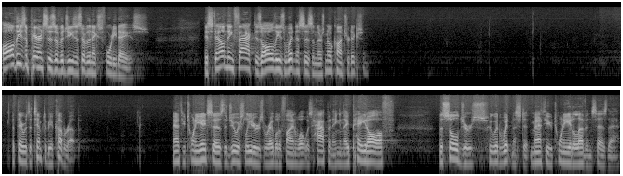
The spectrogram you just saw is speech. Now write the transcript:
All these appearances of a Jesus over the next 40 days. The astounding fact is all these witnesses, and there's no contradiction. But there was attempt to be a cover up. Matthew 28 says the Jewish leaders were able to find what was happening and they paid off the soldiers who had witnessed it. Matthew 28 11 says that.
